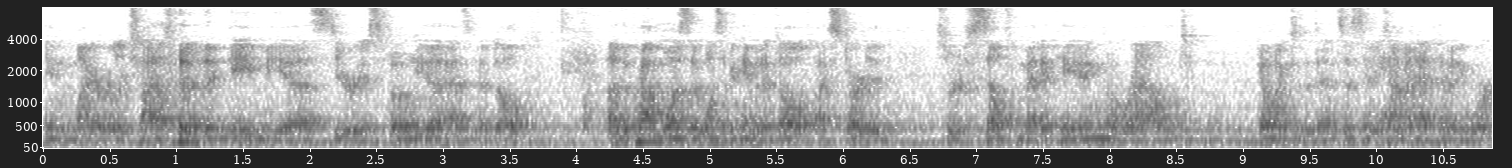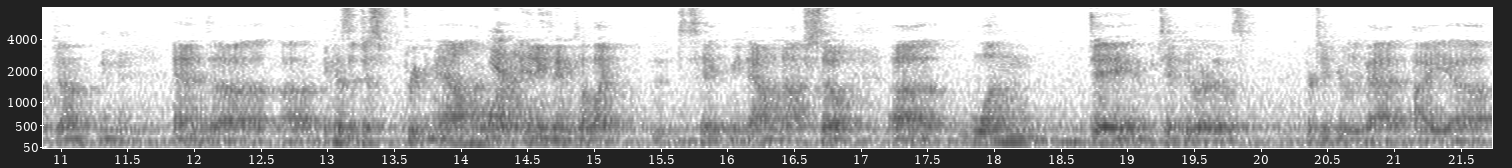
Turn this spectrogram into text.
in my early childhood that gave me a serious phobia as an adult. Uh, the problem was that once I became an adult, I started sort of self-medicating around going to the dentist anytime Yeah. I had to have any work done, Mhm. and uh, uh, because it just freaked me out. I wanted Yeah. anything to like take me down a notch. So uh, one day in particular that was particularly bad. I, uh,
